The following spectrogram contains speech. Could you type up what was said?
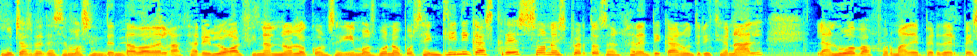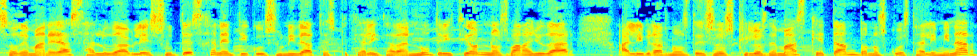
muchas veces hemos intentado adelgazar y luego al final no lo conseguimos. Bueno, pues en Clínicas Cres son expertos en genética nutricional, la nueva forma de perder peso de manera saludable. Su test genético y su unidad especializada en nutrición nos van a ayudar a librarnos de esos kilos de más que tanto nos cuesta eliminar.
